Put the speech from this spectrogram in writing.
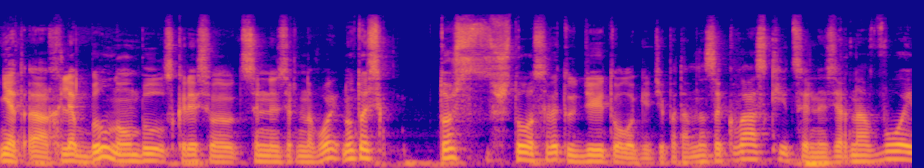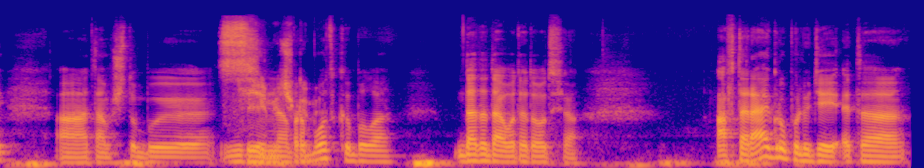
нет, а, хлеб был, но он был, скорее всего, цельнозерновой. Ну, то есть то, что советуют диетологи, типа там на закваске, цельнозерновой, а, там, чтобы не сильная обработка была. Да-да-да, вот это вот все. А вторая группа людей это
